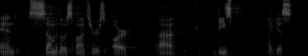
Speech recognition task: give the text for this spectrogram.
and some of those sponsors are uh, these. I guess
